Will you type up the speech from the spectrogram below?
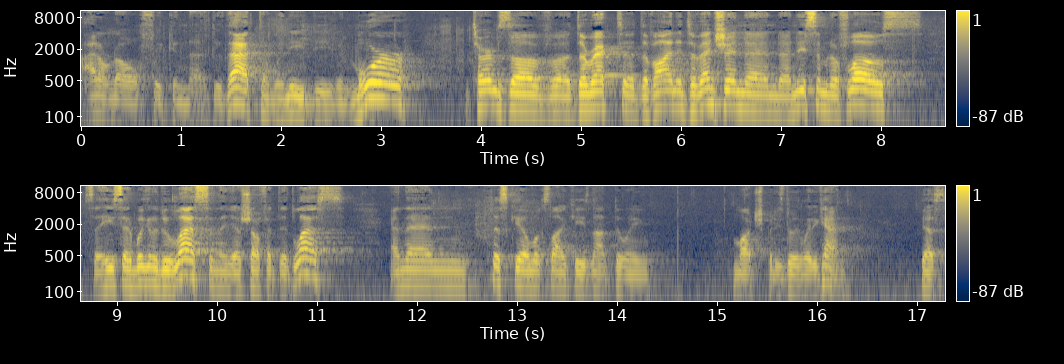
I don't know if we can uh, do that, and we need even more in terms of uh, direct uh, divine intervention and uh, nisim flows. So he said, we're going to do less, and then Yehoshaphat did less. And then Chizkiah looks like he's not doing much, but he's doing what he can. Yes?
